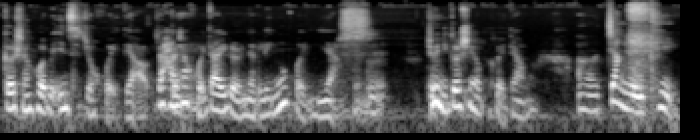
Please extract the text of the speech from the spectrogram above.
歌声会不会因此就毁掉了？就好像毁掉一个人的灵魂一样，是就你歌声有被毁掉吗？呃降油 key，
